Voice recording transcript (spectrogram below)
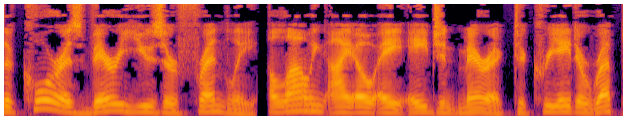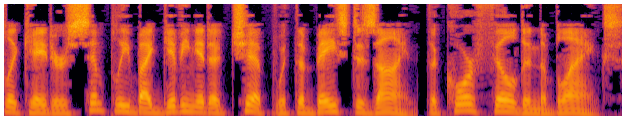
The core is very user-friendly, allowing IOA agent Merrick to create a replicator simply by giving it a chip with the base design the core filled in the blanks.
